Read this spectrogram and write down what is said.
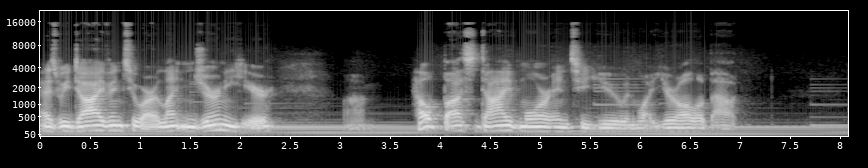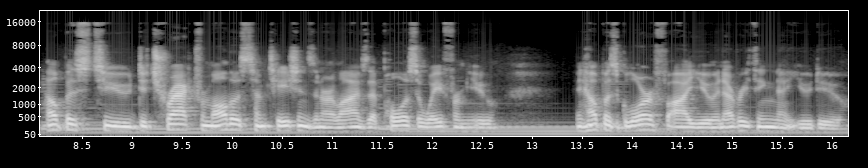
As we dive into our Lenten journey here, um, help us dive more into you and what you're all about. Help us to detract from all those temptations in our lives that pull us away from you, and help us glorify you in everything that you do.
